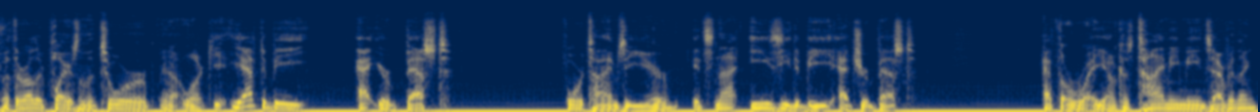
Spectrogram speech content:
But there are other players on the tour. You know, look, you, you have to be at your best four times a year. It's not easy to be at your best at the right, you know, because timing means everything.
